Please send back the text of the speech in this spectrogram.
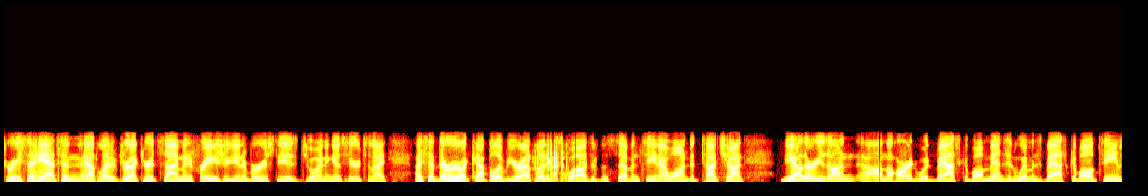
Theresa Hanson, athletic director at Simon Fraser University, is joining us here tonight. I said there were a couple of your athletic squads of the 17 I wanted to touch on. The other is on on the hardwood basketball, men's and women's basketball teams,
